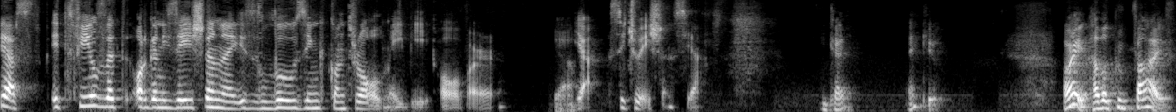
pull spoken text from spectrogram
yes it feels that organization is losing control maybe over Yeah. yeah situations yeah Okay. Thank you. All right. How about group five?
